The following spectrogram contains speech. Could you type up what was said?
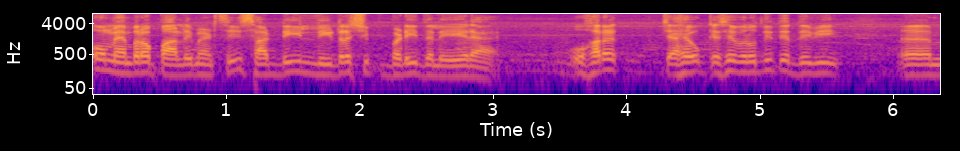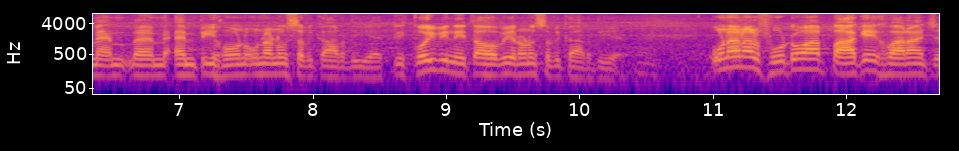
ਉਹ ਮੈਂਬਰ ਆਫ ਪਾਰਲੀਮੈਂਟ ਸੀ ਸਾਡੀ ਲੀਡਰਸ਼ਿਪ ਬੜੀ ਦਲੇਰ ਹੈ। ਉਹ ਹਰ ਚਾਹੇ ਉਹ ਕਿਸੇ ਵਿਰੋਧੀ ਧਿਰ ਦੇ ਵੀ ਐਮਪੀ ਹੋਣ ਉਹਨਾਂ ਨੂੰ ਸਵੀਕਾਰਦੀ ਹੈ। ਕਿ ਕੋਈ ਵੀ ਨੇਤਾ ਹੋਵੇ ਉਹਨਾਂ ਨੂੰ ਸਵੀਕਾਰਦੀ ਹੈ। ਉਹਨਾਂ ਨਾਲ ਫੋਟੋਆਂ ਪਾ ਕੇ ਅਖਬਾਰਾਂ 'ਚ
